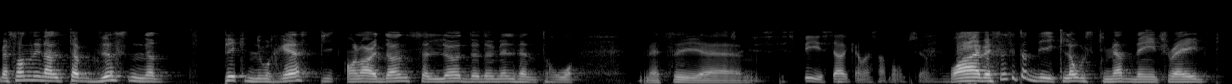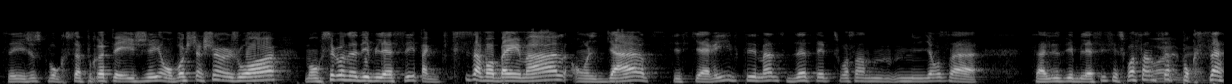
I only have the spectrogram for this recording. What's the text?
Mais si on est dans le top 10, notre pick nous reste, puis on leur donne celui-là de 2023. Mais tu sais... euh, C'est spécial comment ça fonctionne. Ouais, ben ça, c'est toutes des clauses qu'ils mettent dans les trades. Pis tu sais, juste pour se protéger. On va chercher un joueur, mais on sait qu'on a des blessés. Fait que si ça va bien mal, on le garde. C'est ce qui arrive. Tu sais, man, tu disais peut-être 60 millions, ça. Ça liste des blessés, c'est 67%.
